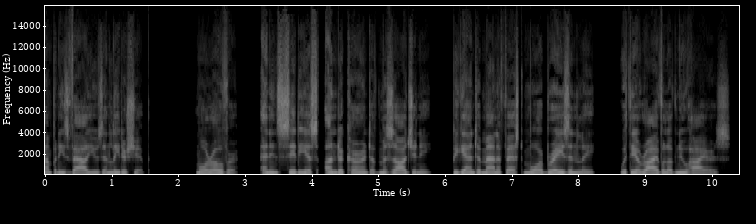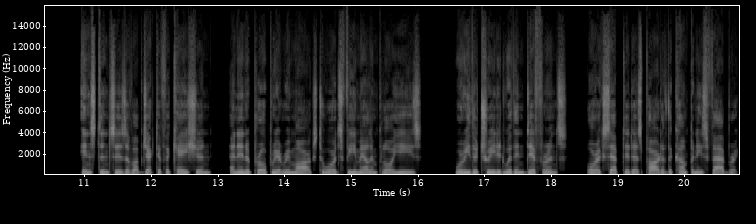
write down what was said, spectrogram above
company's values and leadership. Moreover, an insidious undercurrent of misogyny began to manifest more brazenly with the arrival of new hires. Instances of objectification and inappropriate remarks towards female employees were either treated with indifference or accepted as part of the company's fabric.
